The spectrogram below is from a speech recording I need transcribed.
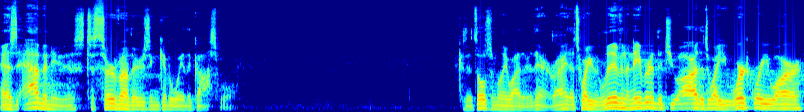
as avenues to serve others and give away the gospel? Because it's ultimately why they're there, right? That's why you live in the neighborhood that you are. That's why you work where you are.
